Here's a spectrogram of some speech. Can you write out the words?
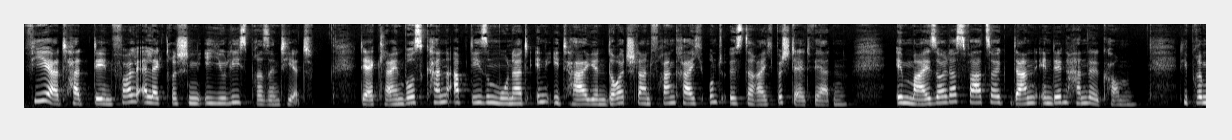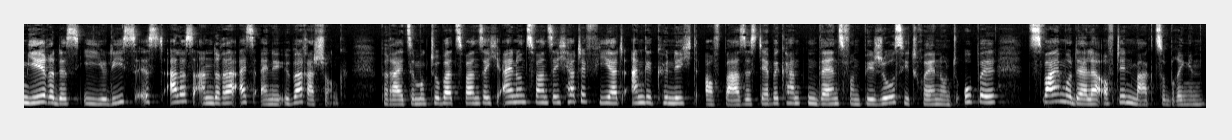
Fiat hat den vollelektrischen EU-Lease präsentiert. Der Kleinbus kann ab diesem Monat in Italien, Deutschland, Frankreich und Österreich bestellt werden. Im Mai soll das Fahrzeug dann in den Handel kommen. Die Premiere des EU-Lease ist alles andere als eine Überraschung. Bereits im Oktober 2021 hatte Fiat angekündigt, auf Basis der bekannten Vans von Peugeot, Citroën und Opel zwei Modelle auf den Markt zu bringen.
